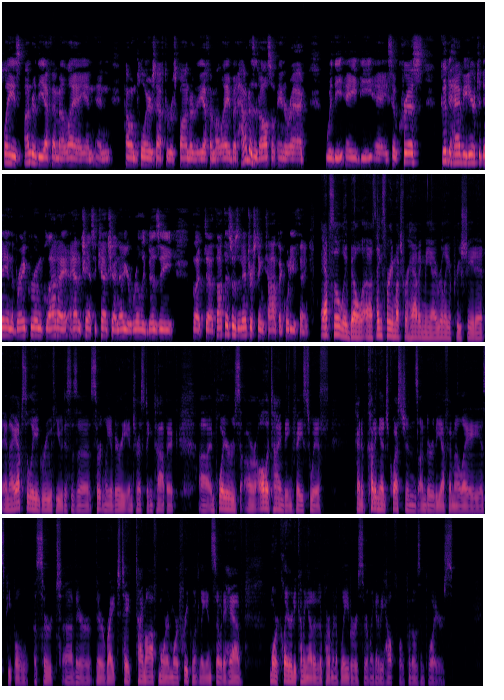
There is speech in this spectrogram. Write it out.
plays under the FMLA and, and how employers have to respond under the FMLA, but how does it also interact with the ADA? So, Chris, good to have you here today in the break room. Glad I had a chance to catch you. I know you're really busy but uh, thought this was an interesting topic. What do you think? Absolutely, Bill. Uh, thanks very much for having me. I really appreciate it, and I absolutely agree with you. This is a certainly a very interesting topic. Uh, employers are all the time being faced with kind of cutting edge questions under the FMLA as people assert uh, their their right to take time off more and more frequently, and so to have more clarity coming out of the Department of Labor is certainly going to be helpful for those employers.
